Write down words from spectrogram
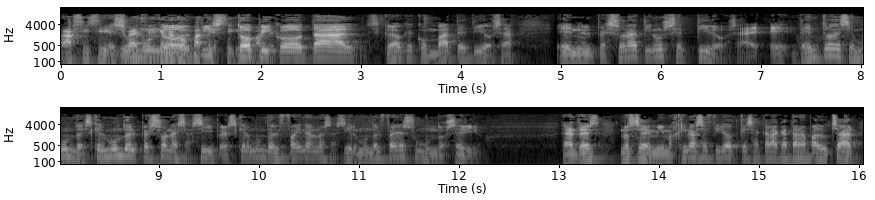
Ah, sí, sí. es iba a un decir mundo que no combate, sí que combate. distópico, tal. Sí, Claro que combate, tío. O sea, en el persona tiene un sentido. O sea, eh, eh, dentro de ese mundo. Es que el mundo del persona es así, pero es que el mundo del final no es así. El mundo del final es un mundo serio. O sea, entonces, no sé, me imagino a Sephiroth que saca la katana para luchar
